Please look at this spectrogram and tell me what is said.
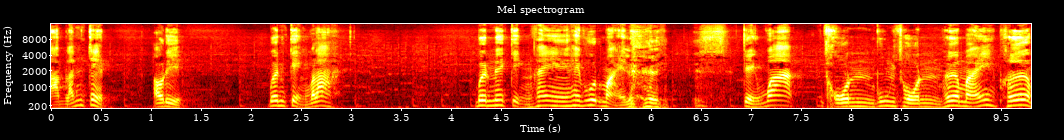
3 ล้านเจ็ดเอาดิ เบิ้ลเก่งปะล่ะ เบิ้ลไม่เก่งให้ให้พูดใหม่เลย เก่งว่าชนพุ่งชน เพิ่มไหม เพิ่ม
